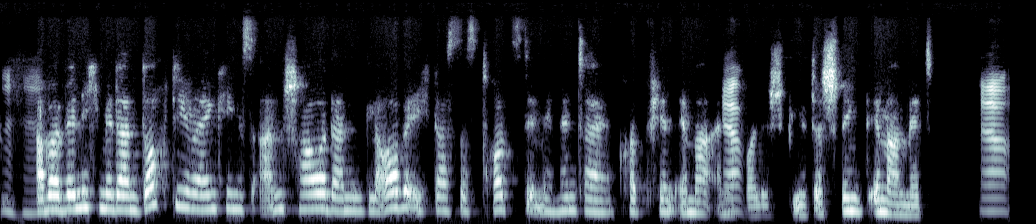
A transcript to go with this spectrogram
Mhm. Aber wenn ich mir dann doch die Rankings anschaue, dann glaube ich, dass das trotzdem im Hinterköpfchen immer eine ja. Rolle spielt. Das schwingt immer mit. Ja,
